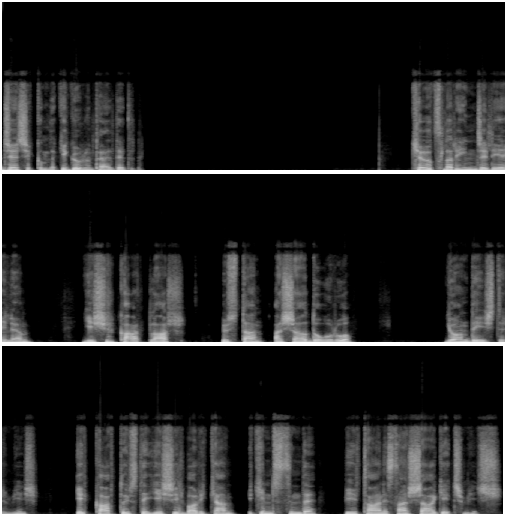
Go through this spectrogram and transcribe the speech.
C şıkkındaki görüntü elde edilir. Kağıtları inceleyelim. Yeşil kartlar üstten aşağı doğru yön değiştirmiş. İlk kartta üstte yeşil var iken ikincisinde bir tanesi aşağı geçmiş.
